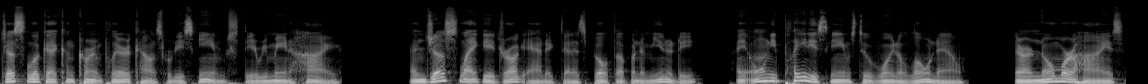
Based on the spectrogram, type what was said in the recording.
Just look at concurrent player counts for these games, they remain high. And just like a drug addict that has built up an immunity, I only play these games to avoid a low now. There are no more highs,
